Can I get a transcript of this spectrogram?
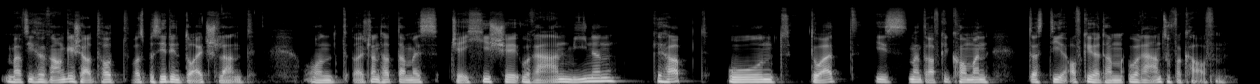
man sich auch angeschaut hat, was passiert in Deutschland. Und Deutschland hat damals tschechische Uranminen gehabt und dort ist man drauf gekommen, dass die aufgehört haben, Uran zu verkaufen.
